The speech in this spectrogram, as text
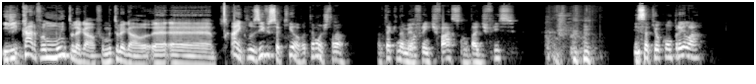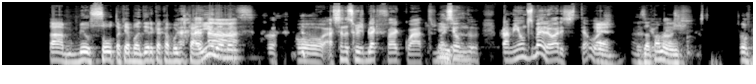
E, Sim. cara, foi muito legal, foi muito legal. É, é... Ah, inclusive isso aqui, ó, vou até mostrar. Até aqui na minha frente fácil, não tá difícil. isso aqui eu comprei lá. Tá meio solto aqui a bandeira que acabou de cair, né? Mas. o, a Assassin's Creed Black Flag 4. Esse é um, pra mim é um dos melhores até hoje. É, exatamente. Sou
